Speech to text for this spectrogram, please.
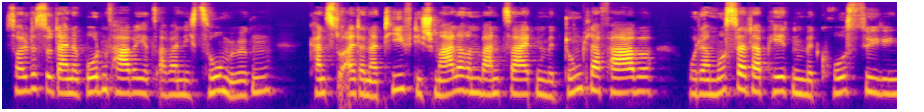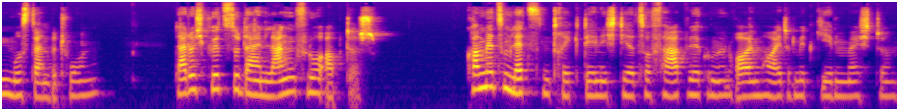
Solltest du deine Bodenfarbe jetzt aber nicht so mögen, kannst du alternativ die schmaleren Wandseiten mit dunkler Farbe oder Mustertapeten mit großzügigen Mustern betonen. Dadurch kürzt du deinen langen Flur optisch. Kommen wir zum letzten Trick, den ich dir zur Farbwirkung in Räumen heute mitgeben möchte.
